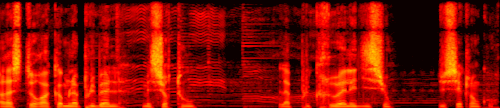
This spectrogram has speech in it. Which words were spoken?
restera comme la plus belle, mais surtout la plus cruelle édition du siècle en cours.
